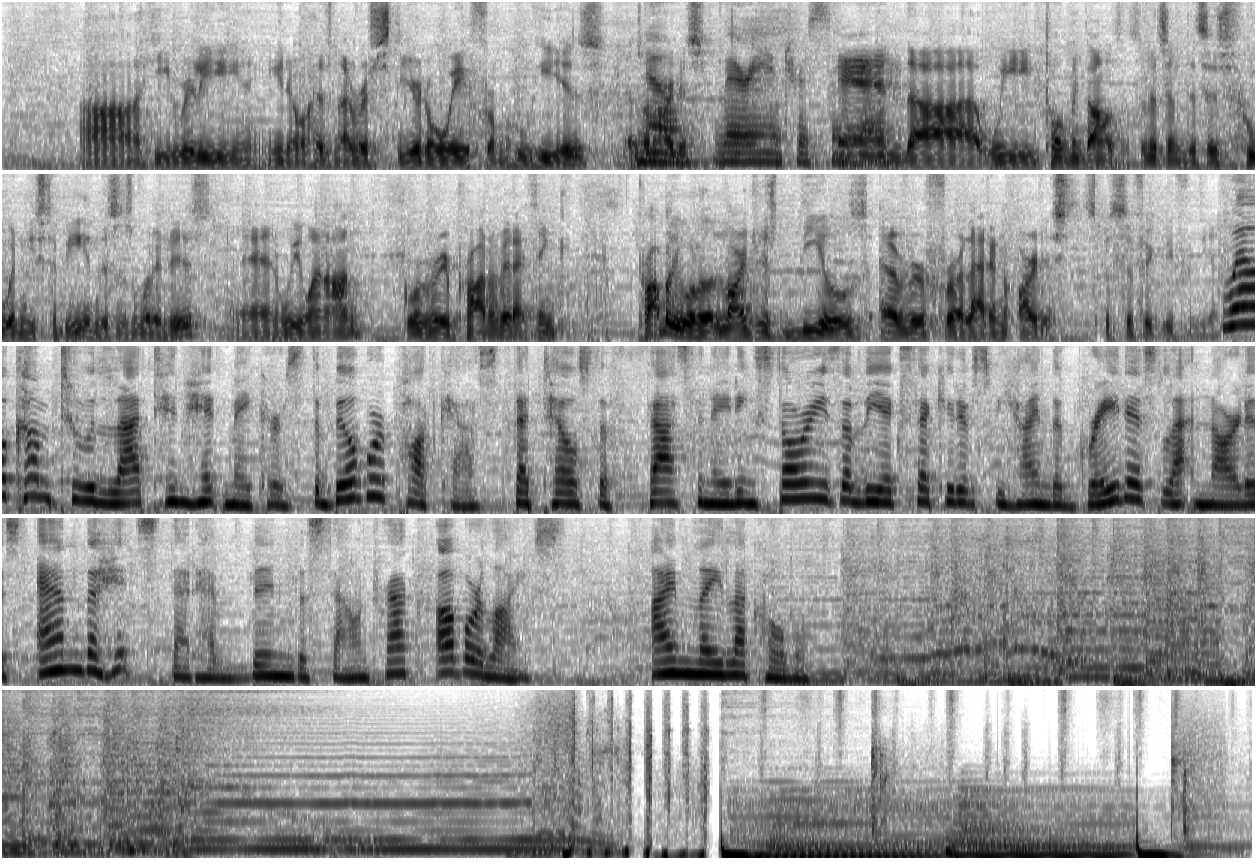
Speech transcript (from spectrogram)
Uh, he really, you know, has never steered away from who he is as an No, artist. very interesting. And uh, we told McDonald's, listen, this is who it needs to be, and this is what it is. And we went on. We're very proud of it. I think probably one of the largest deals ever for a Latin artist, specifically for the. Welcome to Latin Hitmakers, the Billboard podcast that tells the fascinating stories of the executives behind the greatest Latin artists and the hits that have been the soundtrack of our lives. I'm Leila Cobo.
